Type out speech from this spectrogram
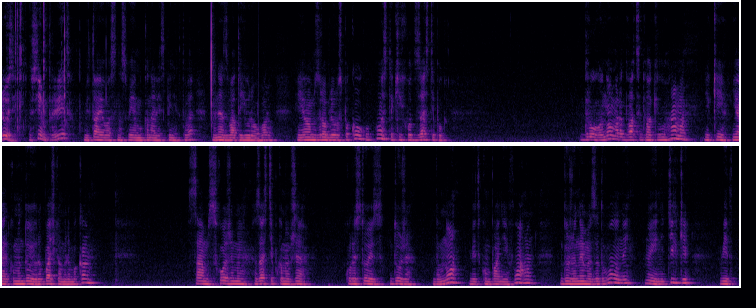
Друзі, усім привіт! Вітаю вас на своєму каналі Spinning TV. Мене звати Юра Уваров. І я вам зроблю розпаковку ось таких от застіпок другого номера 22 кг, які я рекомендую рибачкам і рибакам. Сам схожими застіпками вже користуюсь дуже давно від компанії Flagman. Дуже ними задоволений. Ну і не тільки від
